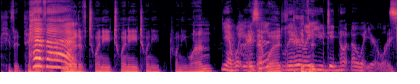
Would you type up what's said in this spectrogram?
Pivot, pivot, Pivot. word of 2020, 2021. Yeah, what year is that it? word, Literally, pivot. you did not know what year it was.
